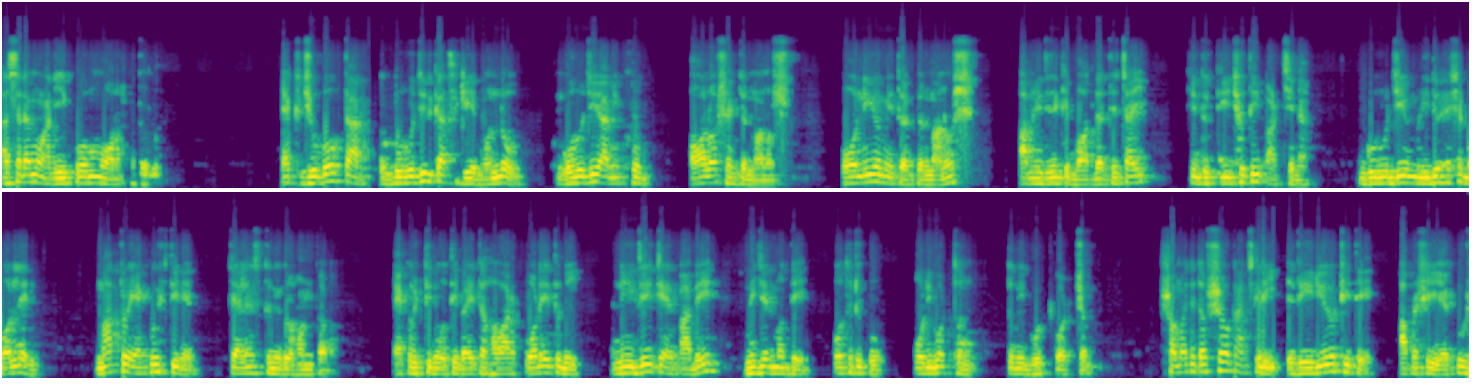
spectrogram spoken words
আসসালামু আলাইকুম ওরহামতুল্লাহ এক যুবক তার গুরুজির কাছে গিয়ে বলল, গুরুজি, আমি খুব অলস একজন মানুষ, অনিয়মিত একজন মানুষ। আমি নিজেকে বদলাতে চাই, কিন্তু কিছুতেই পারছি না। গুরুজি মৃদু হেসে বললেন, মাত্র একুশ দিনের চ্যালেঞ্জ তুমি গ্রহণ করো। একুশ দিন অতিবাহিত হওয়ার পরে তুমি নিজেই টের পাবে, নিজের মধ্যে কতটুকু পরিবর্তন তুমি ভোট করছ। সময় দর্শক, আজকের এই ভিডিওটিতে আমরা সেই একুশ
